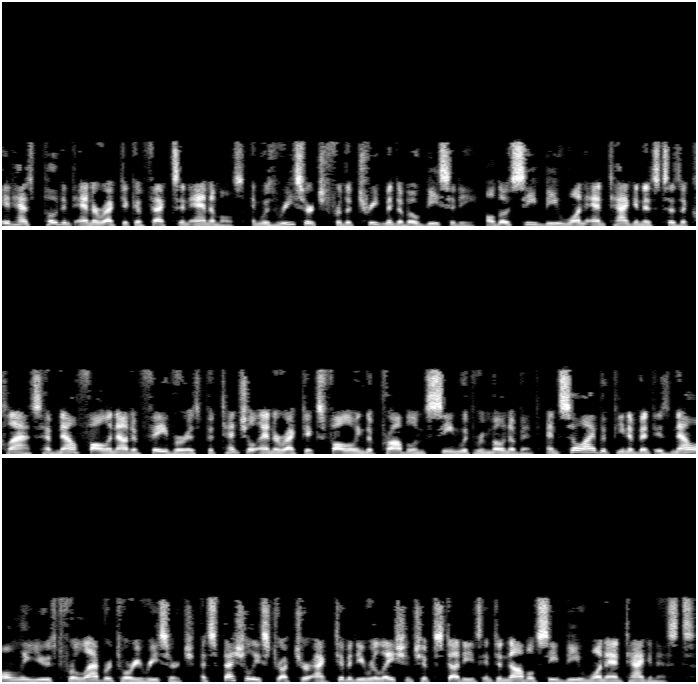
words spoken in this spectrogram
It has potent anorectic effects in animals, and was researched for the treatment of obesity, although CB1 antagonists as a class have now fallen out of favor as potential anorectics following the problems seen with rimonabant, and so ibipinabant is now only used for laboratory research, especially structure-activity relationship studies into novel CB1 antagonists.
